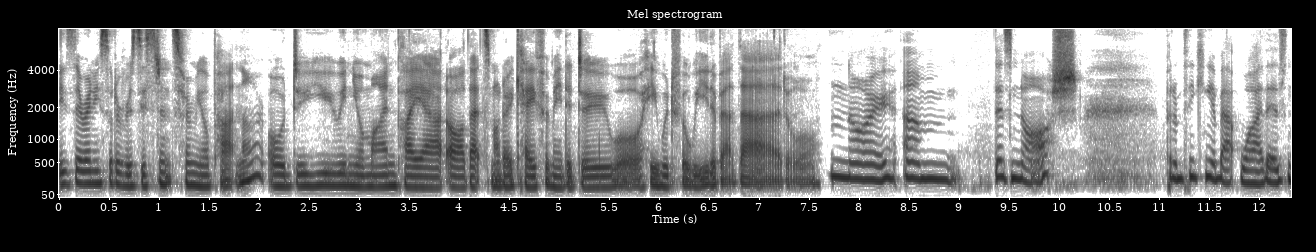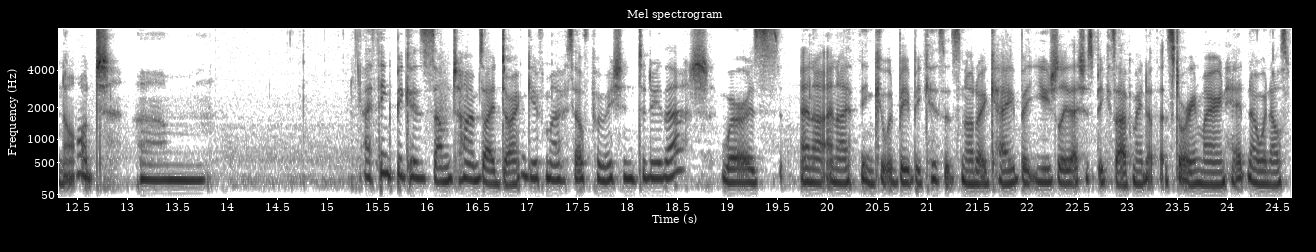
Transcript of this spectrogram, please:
Is there any sort of resistance from your partner? Or do you in your mind play out, oh, that's not okay for me to do, or he would feel weird about that? Or No, um, there's not. But I'm thinking about why there's not. Um, I think because sometimes I don't give myself permission to do that. Whereas, and I, and I think it would be because it's not okay. But usually that's just because I've made up that story in my own head. No one else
